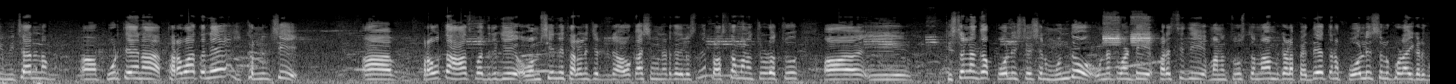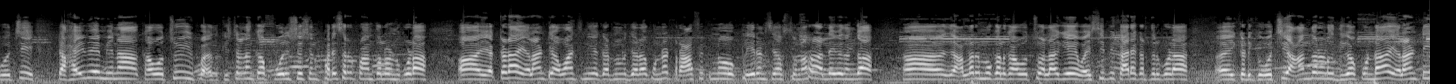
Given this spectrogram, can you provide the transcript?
ఈ విచారణ పూర్తయిన తర్వాతనే ఇక్కడ నుంచి ప్రభుత్వ ఆసుపత్రికి వంశీని తరలించేటువంటి అవకాశం ఉన్నట్టుగా తెలుస్తుంది. ప్రస్తుతం మనం చూడొచ్చు ఈ కిష్టలంక పోలీస్ స్టేషన్ ముందు ఉన్నటువంటి పరిస్థితి మనం చూస్తున్నాం. ఇక్కడ పెద్ద ఎత్తున పోలీసులు కూడా ఇక్కడికి వచ్చి హైవే మీద కావచ్చు ఈ కిష్టలంక పోలీస్ స్టేషన్ పరిసర ప్రాంతాల్లోనూ కూడా ఎక్కడ ఎలాంటి అవాంఛనీయ ఘటనలు జరగకుండా ట్రాఫిక్ను క్లియరెన్స్ చేస్తున్నారు. అదేవిధంగా అల్లరి ముఖాలు కావచ్చు అలాగే వైసీపీ కార్యకర్తలు కూడా ఇక్కడికి వచ్చి ఆందోళనకు దిగకుండా ఎలాంటి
